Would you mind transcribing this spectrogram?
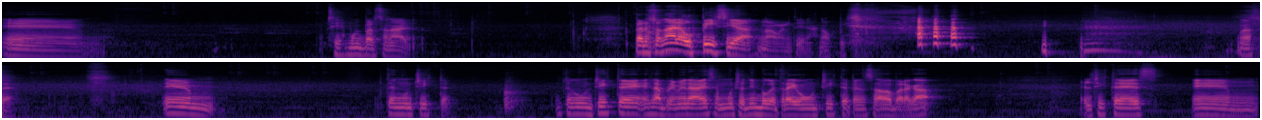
Eh, sí, es muy personal. Personal auspicia. No, mentiras, no auspicia. No sé. Em, tengo un chiste. Tengo un chiste, es la primera vez en mucho tiempo que traigo un chiste pensado para acá. El chiste es, em,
